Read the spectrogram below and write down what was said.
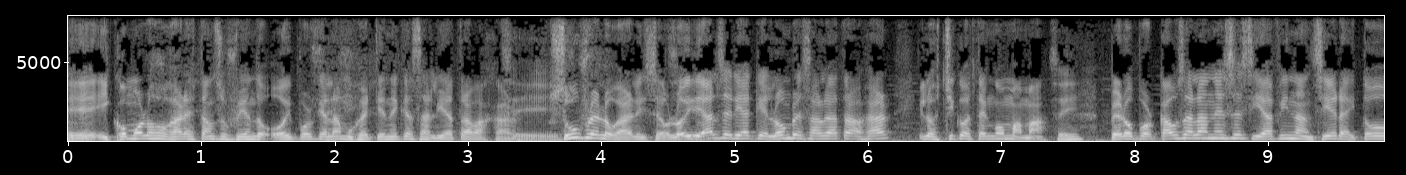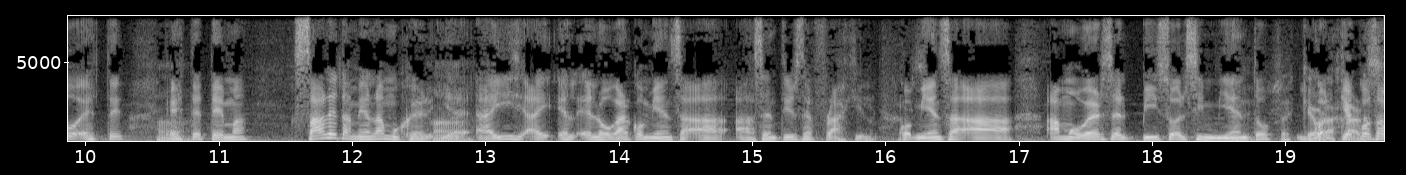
Eh, y cómo los hogares están sufriendo hoy porque la mujer tiene que salir a trabajar. Sufre el hogar, Eliseo. Lo ideal sería que el hombre salga a trabajar y los chicos estén con mamá. Pero por causa de la necesidad financiera y todo este, ah. este tema, sale también la mujer y ah. ahí, el, hogar comienza a, sentirse frágil, comienza a, moverse el piso, el cimiento, cualquier cosa,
